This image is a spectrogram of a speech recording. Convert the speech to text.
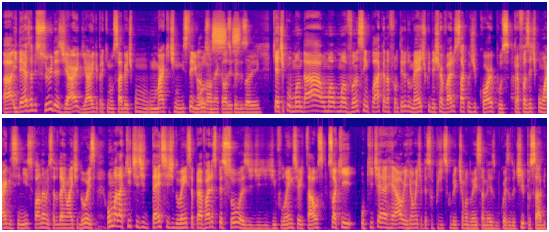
a, ideias absurdas de ARG. ARG, pra quem não sabe, é tipo um, um marketing misterioso, ah, nossa, né? Aquelas coisas. Daí. Que é tipo mandar uma, uma van sem placa na fronteira do México e deixar vários sacos de corpos para fazer tipo um ARG sinistro. Falar, não, isso é do Dying Light 2. Ou mandar kits de testes de doença para várias pessoas de, de, influencer e tal. Só que o kit é real e realmente a pessoa podia descobrir que tinha uma doença mesmo, coisa do tipo, sabe?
